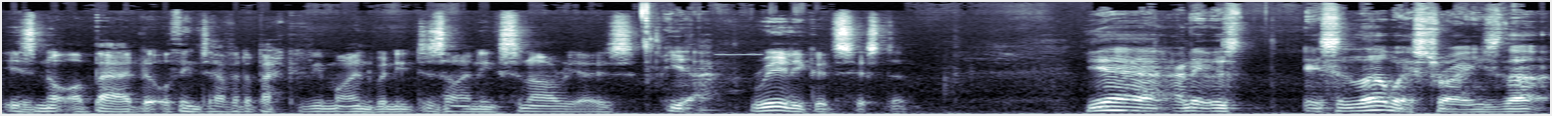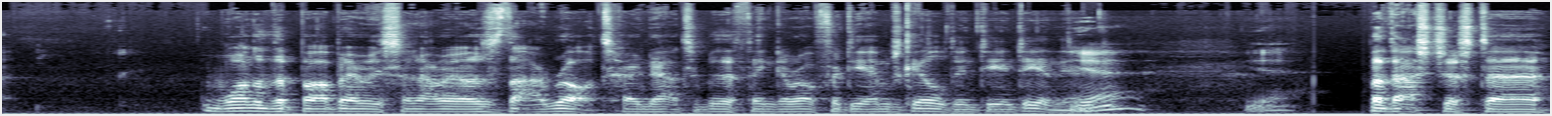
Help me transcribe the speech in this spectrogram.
is not a bad little thing to have in the back of your mind when you're designing scenarios. Yeah. Really good system. Yeah, and it was it's a little bit strange that one of the barbarian scenarios that I wrote turned out to be the thing I wrote for DM's Guild in D and D in the end. Yeah, yeah. But that's just a,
